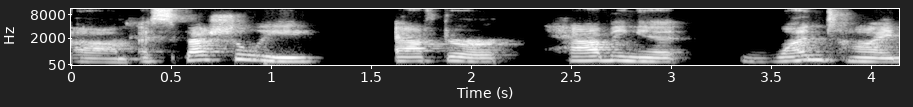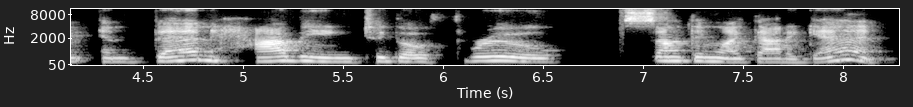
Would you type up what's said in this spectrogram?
um, especially after having it one time and then having to go through something like that again?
